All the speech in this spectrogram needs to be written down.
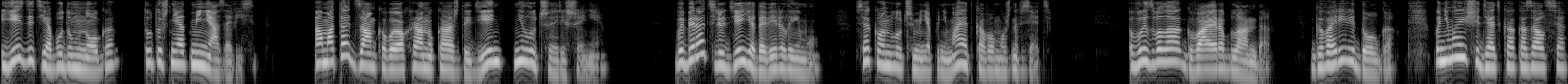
Ездить я буду много, тут уж не от меня зависит. А мотать замковую охрану каждый день не лучшее решение. Выбирать людей я доверила ему. Всяко он лучше меня понимает, кого можно взять. Вызвала Гвайра Бланда. Говорили долго. Понимающий дядька оказался,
